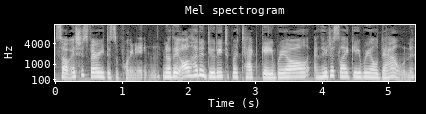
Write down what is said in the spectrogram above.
So it's just very disappointing. You know, they all had a duty to protect Gabriel and they just let Gabriel down.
